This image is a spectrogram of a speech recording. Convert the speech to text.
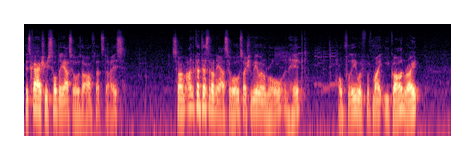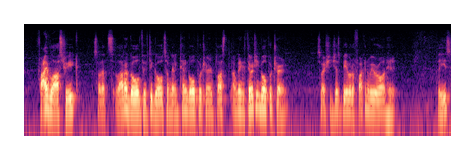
This guy actually sold the Yasuos off. That's nice. So I'm uncontested on the Yasuo, so I should be able to roll and hit. Hopefully with, with my econ, right? Five loss streak. So that's a lot of gold, 50 gold. So I'm getting 10 gold per turn. Plus, I'm getting 13 gold per turn. So I should just be able to fucking reroll and hit it. Please.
